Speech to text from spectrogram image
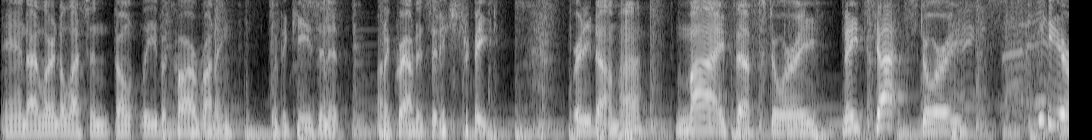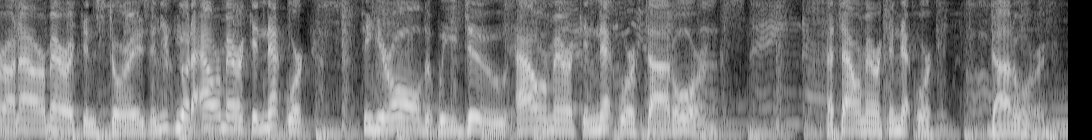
and I learned a lesson don't leave a car running with the keys in it on a crowded city street. Pretty dumb, huh? My theft story, Nate Scott's story, here on Our American Stories. And you can go to Our American Network to hear all that we do, ouramericannetwork.org. That's ouramericannetwork.org.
